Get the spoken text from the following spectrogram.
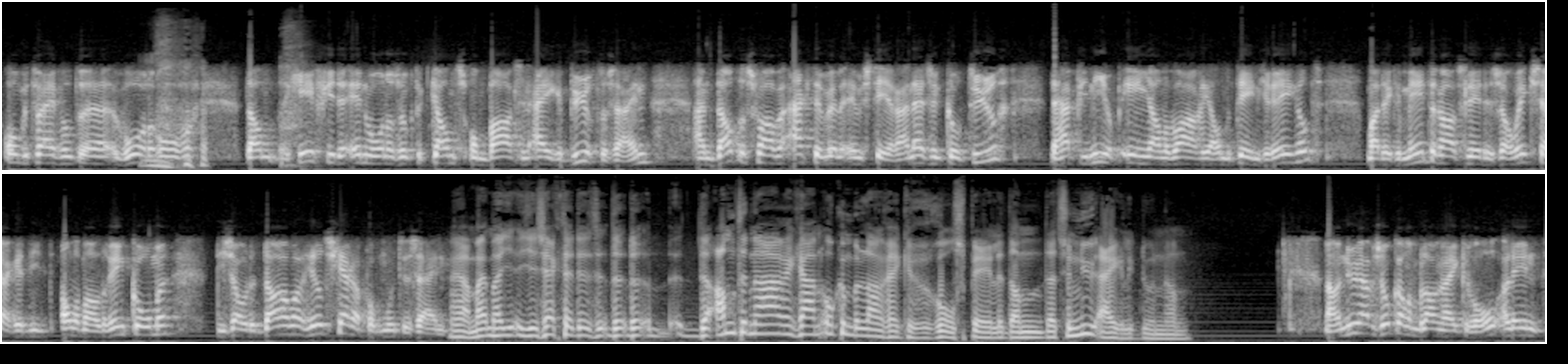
ongetwijfeld uh, woorden over. Dan geef je de inwoners ook de kans om baas in eigen buurt te zijn. En dat is waar we echt in willen investeren. En dat is een cultuur, dat heb je niet op 1 januari al meteen geregeld. Maar de gemeenteraadsleden zou ik zeggen, die allemaal erin komen, die zouden daar wel heel scherp op moeten zijn. Ja, maar, maar je zegt dat de, de, de, de ambtenaren gaan ook een belangrijkere rol spelen dan dat ze nu eigenlijk doen dan. Nou, nu hebben ze ook al een belangrijke rol. Alleen,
